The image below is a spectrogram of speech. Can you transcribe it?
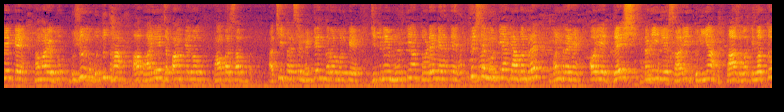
टेक के, हमारे बुज़ुर्ग बुद्ध था। आप आइए जापान के लोग, वहाँ पर सब अच्छी तरह से मेंटेन करो बोल के, जितने मूर्तियाँ तोड़े गए थे, फिर से मूर्तियाँ क्या बन रहे? बन रहे हैं और ये देश नहीं ये सारी दुनिया आज ವ- ಇವತ್ತು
